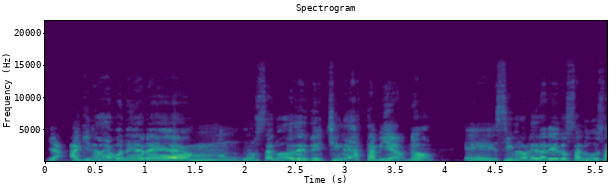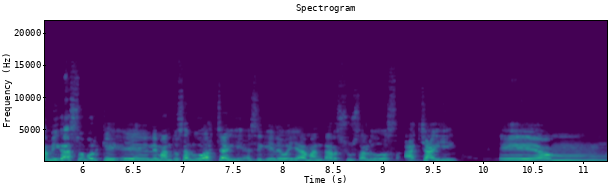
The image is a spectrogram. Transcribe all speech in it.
Ya, aquí le voy a poner eh, un saludo desde Chile hasta Pierre, ¿no? Eh, sí, bro, le daré los saludos a mi gaso porque eh, le mandó saludos a Chagui, así que le voy a mandar sus saludos a Chagui. eh, um,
